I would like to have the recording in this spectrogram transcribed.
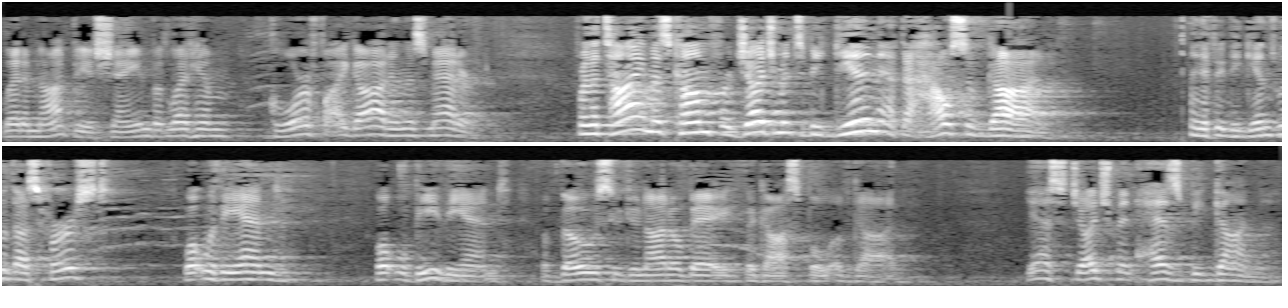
let him not be ashamed, but let him glorify God in this matter. For the time has come for judgment to begin at the house of God. And if it begins with us first, what will the end what will be the end of those who do not obey the gospel of God? Yes, judgment has begun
